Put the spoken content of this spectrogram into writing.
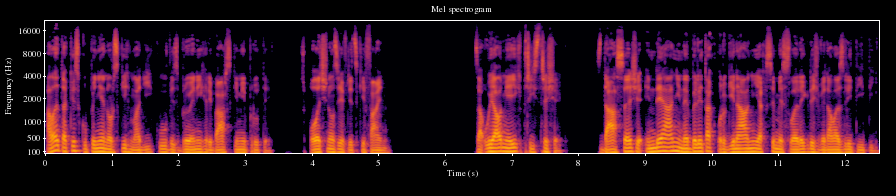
ale taky skupině norských mladíků vyzbrojených rybářskými pruty. Společnost je vždycky fajn. Zaujal mě jejich přístřešek. Zdá se, že indiáni nebyli tak originální, jak si mysleli, když vynalezli týpí.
